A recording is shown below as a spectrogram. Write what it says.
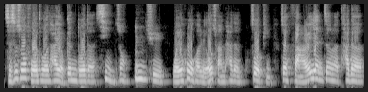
只是说佛陀他有更多的信众，嗯，去维护和流传他的作品，这反而验证了他的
